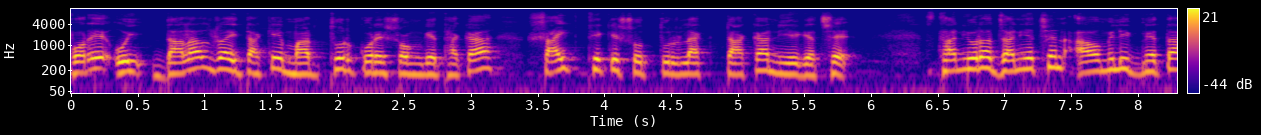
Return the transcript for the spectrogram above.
পরে ওই দালালরাই তাকে মারধর করে সঙ্গে থাকা ষাট থেকে সত্তর লাখ টাকা নিয়ে গেছে। স্থানীয়রা জানিয়েছেন আওয়ামী লীগ নেতা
